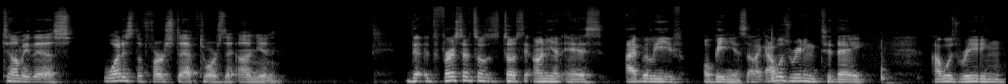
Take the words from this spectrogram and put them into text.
tell me this. What is the first step towards the onion? the, the first step to towards the onion is, I believe, obedience. Like I was reading today, I was reading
